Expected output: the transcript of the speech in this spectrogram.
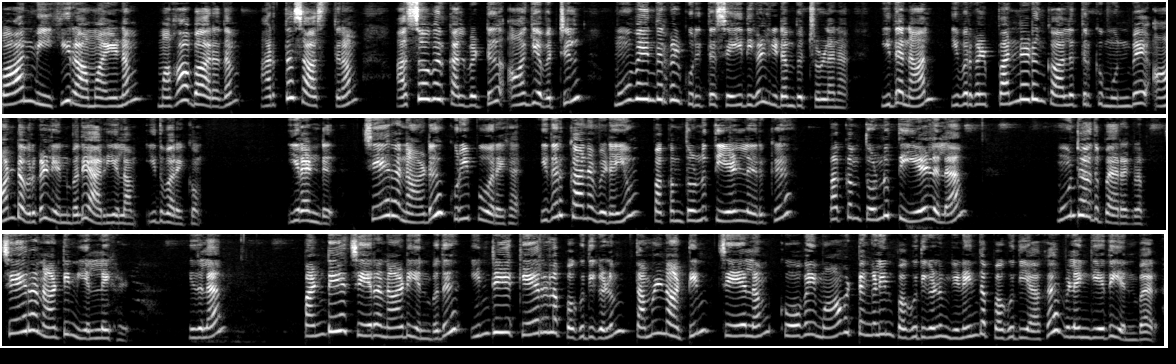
வான்மீகி ராமாயணம் மகாபாரதம் அர்த்த சாஸ்திரம் அசோகர் கல்வெட்டு ஆகியவற்றில் மூவேந்தர்கள் குறித்த செய்திகள் இடம்பெற்றுள்ளன. இதனால் இவர்கள் பன்னெடுங்காலத்திற்கு முன்பே ஆண்டவர்கள் என்பதை அறியலாம். இதுவரைக்கும் இரண்டு. சேர நாடு குறிப்பு வரைக. இதற்கான விடையும் பக்கம் தொண்ணூற்றி ஏழில் இருக்கு. பக்கம் தொண்ணூற்றி ஏழில் மூன்றாவது பேராகிராஃப் சேர நாட்டின் எல்லைகள். இதில் பண்டைய சேர நாடு என்பது இன்றைய கேரள பகுதிகளும் தமிழ்நாட்டின் சேலம் கோவை மாவட்டங்களின் பகுதிகளும் இணைந்த பகுதியாக விளங்கியது என்பர்.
